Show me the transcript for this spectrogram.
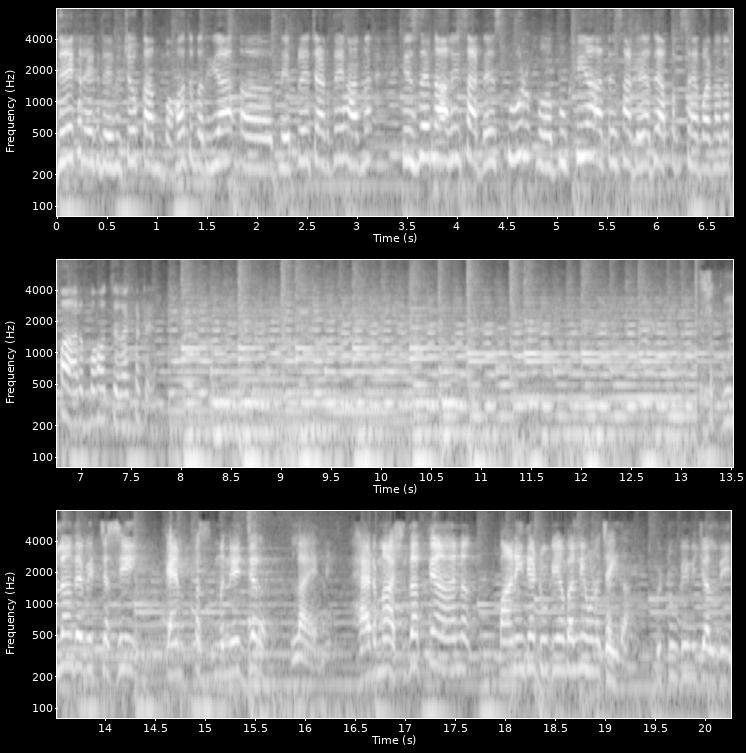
ਦੇਖ ਰੇਖ ਦੇ ਵਿੱਚ ਉਹ ਕੰਮ ਬਹੁਤ ਵਧੀਆ ਅ, ਨੇਪਰੇ ਚੜ੍ਹਦੇ ਹਨ। ਇਸ ਦੇ ਨਾਲ ਹੀ ਸਾਡੇ ਸਕੂਲ ਮੁਖੀਆਂ ਅਤੇ ਸਾਡੇ ਅਧਿਆਪਕ ਸਾਹਿਬਾਨਾਂ ਦਾ ਭਾਰ ਬਹੁਤ ਜ਼ਿਆਦਾ ਘਟਿਆ। ਸਕੂਲਾਂ ਦੇ ਵਿੱਚ ਅਸੀਂ ਕੈਂਪਸ ਮੈਨੇਜਰ ਲਾਏ ਨੇ। ਹੈਡਮਾਸਟਰ ਦਾ ਧਿਆਨ ਪਾਣੀ ਦੀਆਂ ਟੂਟੀਆਂ ਵੱਲ ਨਹੀਂ ਹੋਣਾ ਚਾਹੀਦਾ। ਕੋਈ ਟੂਟੀ ਨਹੀਂ ਚੱਲਦੀ,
